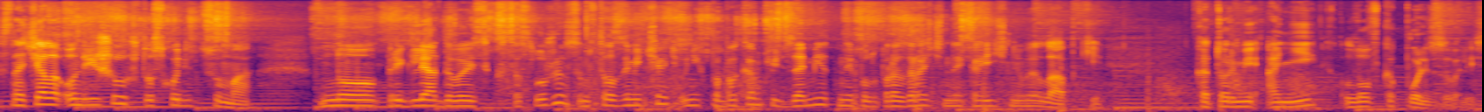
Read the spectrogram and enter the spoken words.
Сначала он решил, что сходит с ума, но, приглядываясь к сослуживцам, стал замечать у них по бокам чуть заметные полупрозрачные коричневые лапки, которыми они ловко пользовались.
